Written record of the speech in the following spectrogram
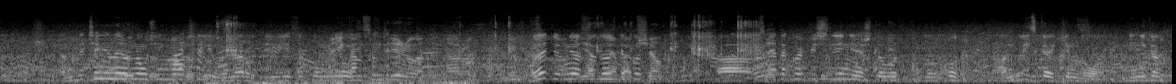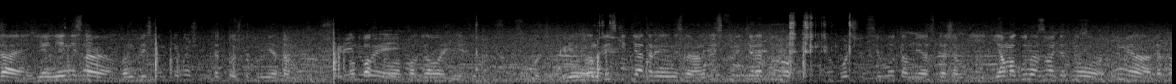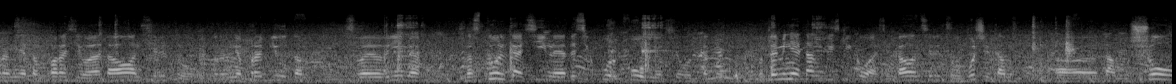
Англичане, наверное, Да, очень да, да, молчаливый да. народ. И языком не концентрированный народ. Вы знаете, у меня Я создалось такое, обобщал. а, у меня такое впечатление, что вот, вот английское кино. Мне никогда, я, я не знаю в английском кино, что такое, чтобы мне там бабахнуло по голове. Вот. Ну, английский театр, я не знаю, английскую литературу больше всего там я, скажем, я могу назвать одно имя, которое меня там поразило, это Алан Селитов, который меня пробил там в свое время настолько сильно, я до сих пор помню все вот такое. Вот для меня это английский классик, Алан Селитов. Больше там, э, там шоу,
